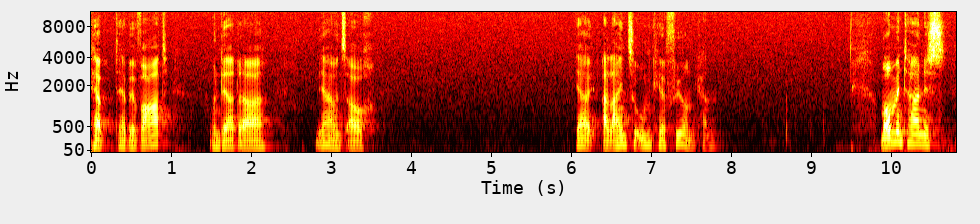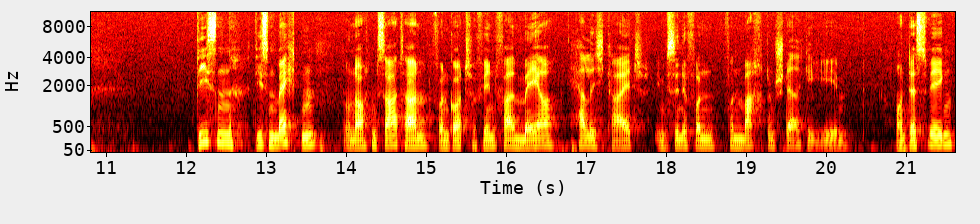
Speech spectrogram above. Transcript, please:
der, der bewahrt und der da ja, uns auch ja, allein zur Umkehr führen kann. Momentan ist diesen, diesen Mächten und auch dem Satan von Gott auf jeden Fall mehr Herrlichkeit im Sinne von, von Macht und Stärke gegeben. Und deswegen,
